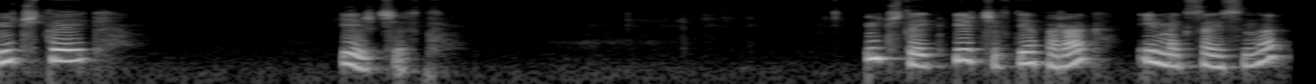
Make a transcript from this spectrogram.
3 tek bir çift. 3 tek bir çift yaparak ilmek sayısını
